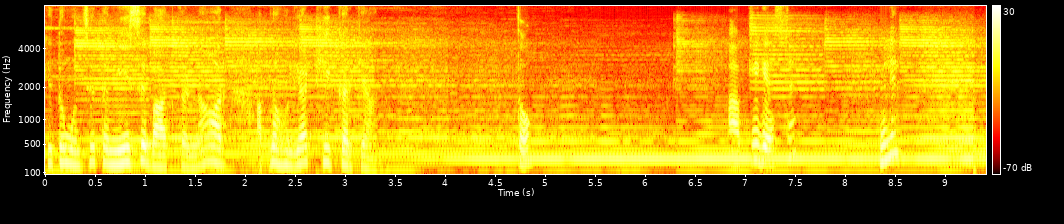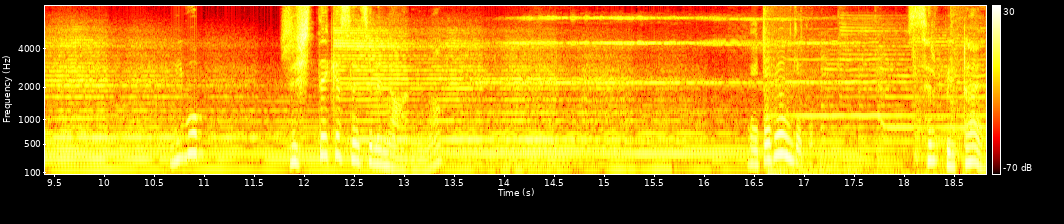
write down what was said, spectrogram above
कि तुम उनसे तमीज से बात करना और अपना हुलिया ठीक करके आना। तो? आपकी गेस्ट है? मिले? नहीं, वो रिश्ते के सिलसिले में आ रहे हैं ना। बेटी भी उनकी को सिर्फ़ बेटा है।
